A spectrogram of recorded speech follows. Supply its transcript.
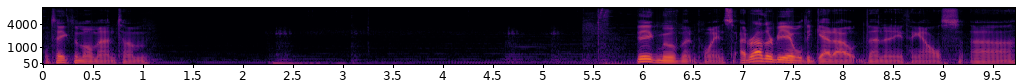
We'll take the momentum. Big movement points. I'd rather be able to get out than anything else. Uh,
